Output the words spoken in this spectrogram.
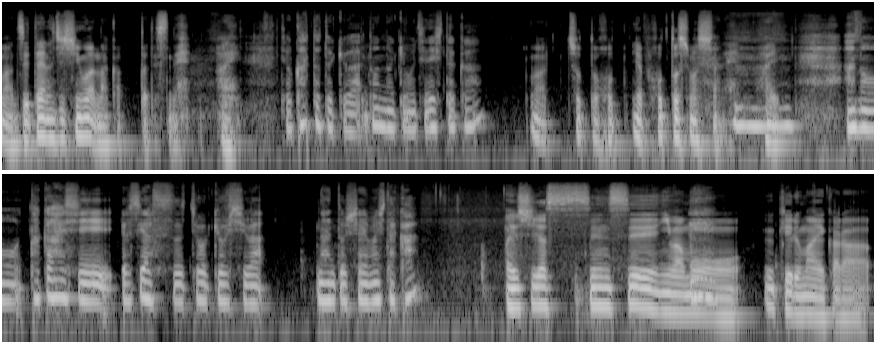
まあ、絶対な自信はなかったですね。はい、じゃ受かった時はどんな気持ちでしたか？まあ、ちょっとほやっぱほっとしましたね。はい。あの高橋義康調教師は何とおっしゃいましたか？吉安先生にはもう受ける前から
